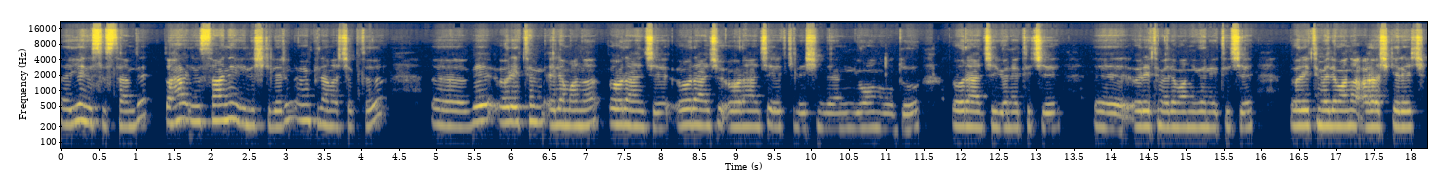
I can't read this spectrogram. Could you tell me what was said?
e, yeni sistemde daha insani ilişkilerin ön plana çıktığı e, ve öğretim elemanı öğrenci, öğrenci öğrenci etkileşimlerinin yoğun olduğu, öğrenci yönetici, e, öğretim elemanı yönetici, öğretim elemanı araç gereç,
